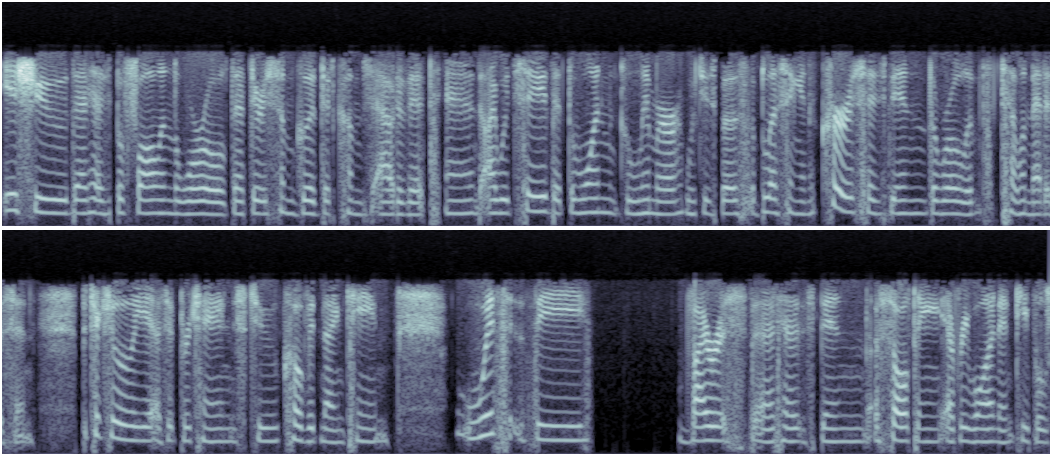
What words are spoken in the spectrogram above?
issue that has befallen the world, that there's some good that comes out of it. And I would say that the one glimmer, which is both a blessing and a curse, has been the role of telemedicine, particularly as it pertains to COVID 19. With the virus that has been assaulting everyone and people's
